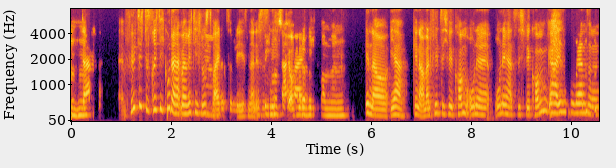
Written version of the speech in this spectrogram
mhm. dann fühlt sich das richtig gut, dann hat man richtig Lust ja. weiterzulesen. Dann ist es nicht sich auch wieder willkommen. Genau, ja, genau. Man fühlt sich willkommen, ohne, ohne herzlich willkommen geheißen zu werden, sondern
